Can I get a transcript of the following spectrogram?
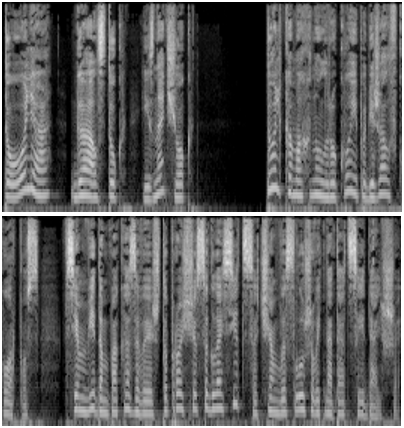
«Толя, галстук и значок. Только махнул рукой и побежал в корпус, всем видом показывая, что проще согласиться, чем выслушивать нотации дальше.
